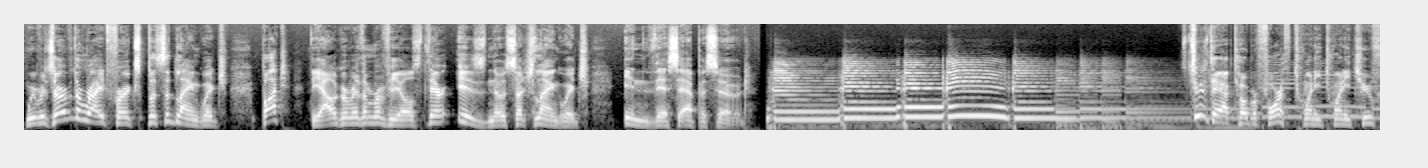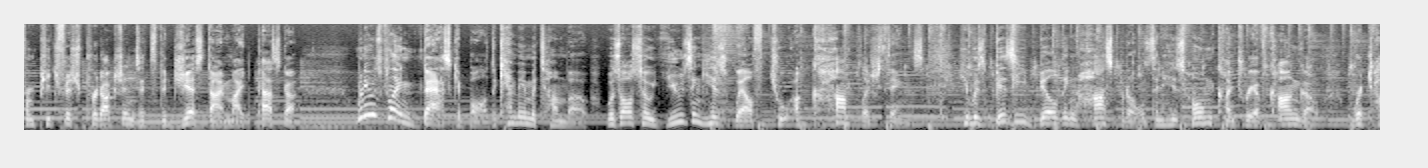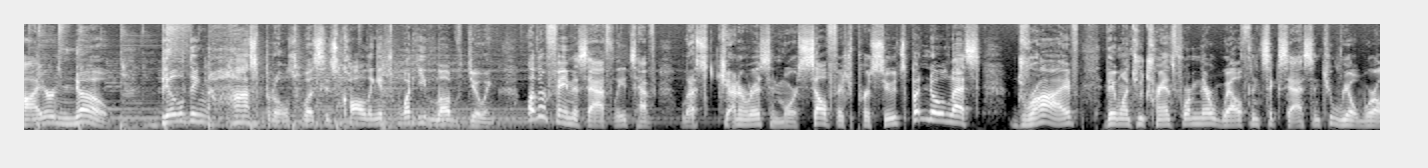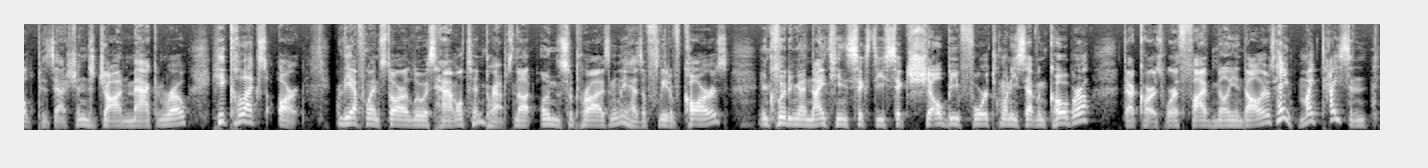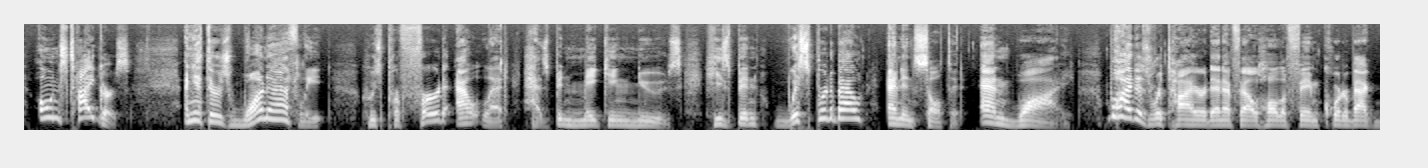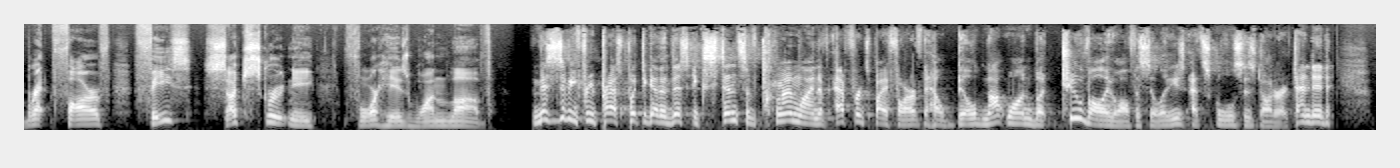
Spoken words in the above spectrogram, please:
We reserve the right for explicit language, but the algorithm reveals there is no such language in this episode. It's Tuesday, October 4th, 2022, from Peachfish Productions. It's The Gist. I'm Mike Pesca. When he was playing basketball, Dikembe Mutombo was also using his wealth to accomplish things. He was busy building hospitals in his home country of Congo. Retire? No building hospitals was his calling. It's what he loved doing. Other famous athletes have less generous and more selfish pursuits, but no less drive. They want to transform their wealth and success into real world possessions. John McEnroe, he collects art. The F1 star Lewis Hamilton, perhaps not unsurprisingly, has a fleet of cars, including a 1966 Shelby 427 Cobra. That car is worth $5 million. Hey, Mike Tyson owns Tigers. And yet there's one athlete whose preferred outlet has been making news. He's been whispered about and insulted. And why? Why does retired NFL Hall of Fame quarterback Brett Favre face such scrutiny for his one love? The Mississippi Free Press put together this extensive timeline of efforts by Favre to help build not one, but two volleyball facilities at schools his daughter attended.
